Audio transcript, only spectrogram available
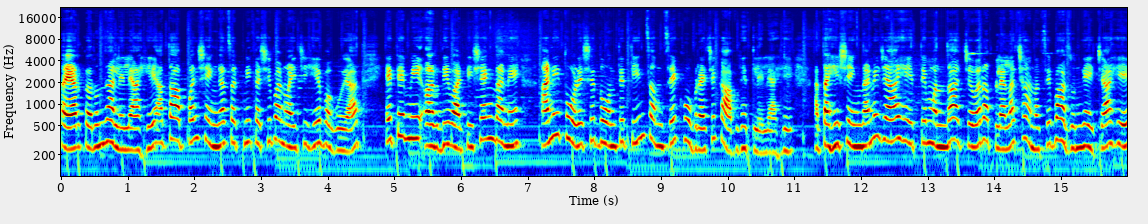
तयार करून झालेल्या आहे. आता आपण शेंगा चटणी कशी बनवायची हे बघूयात. येथे मी अर्धी वाटी शेंगदाणे आणि थोडेसे दोन ते तीन चमचे खोबऱ्याचे काप घेतलेले आहे. आता हे शेंगदाणे जे आहेत ते मंद आचेवर आपल्याला छान असे भाजून घ्यायचे आहे.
